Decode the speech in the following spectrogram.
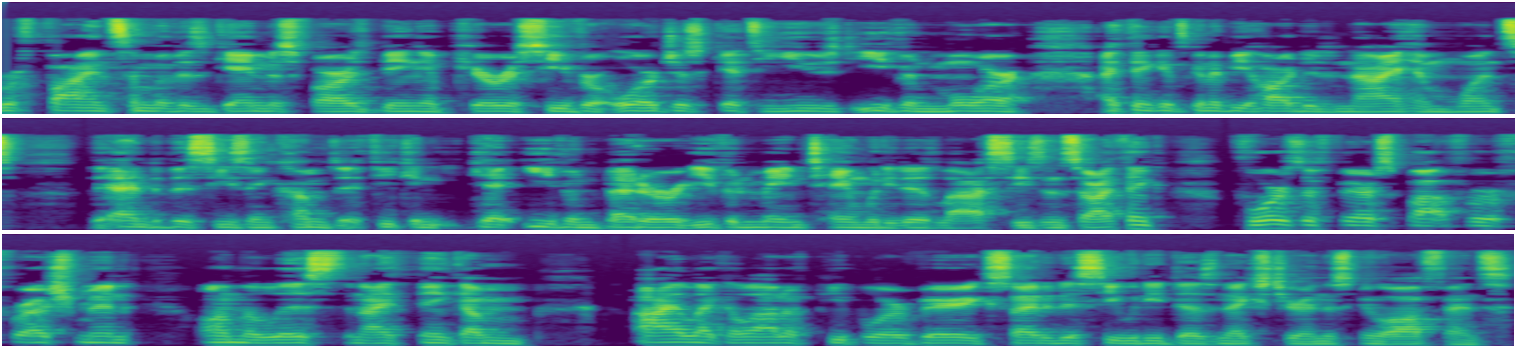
refine some of his game as far as being a pure receiver or just gets used even more, I think it's going to be hard to deny him once the end of the season comes if he can get even better or even maintain what he did last season. So I think four is a fair spot for a freshman on the list. And I think I'm, I, like a lot of people, are very excited to see what he does next year in this new offense.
